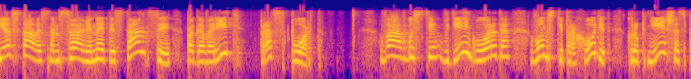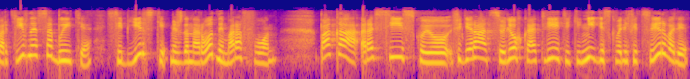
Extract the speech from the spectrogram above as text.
И осталось нам с вами на этой станции поговорить про спорт. В августе, в День города, в Омске проходит крупнейшее спортивное событие – Сибирский международный марафон. Пока Российскую Федерацию легкой атлетики не дисквалифицировали,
